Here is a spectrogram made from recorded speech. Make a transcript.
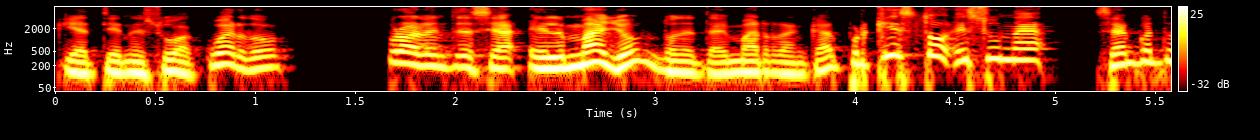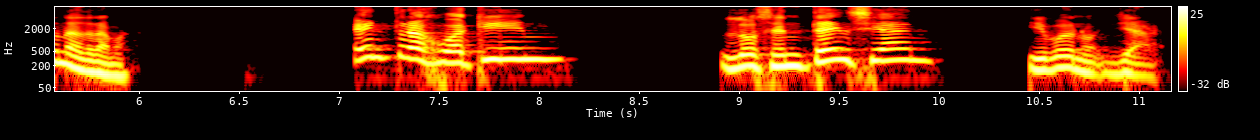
que ya tiene su acuerdo. Probablemente sea el mayo, donde también va a arrancar, porque esto es una, se dan cuenta, una drama. Entra Joaquín, lo sentencian y bueno, ya.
